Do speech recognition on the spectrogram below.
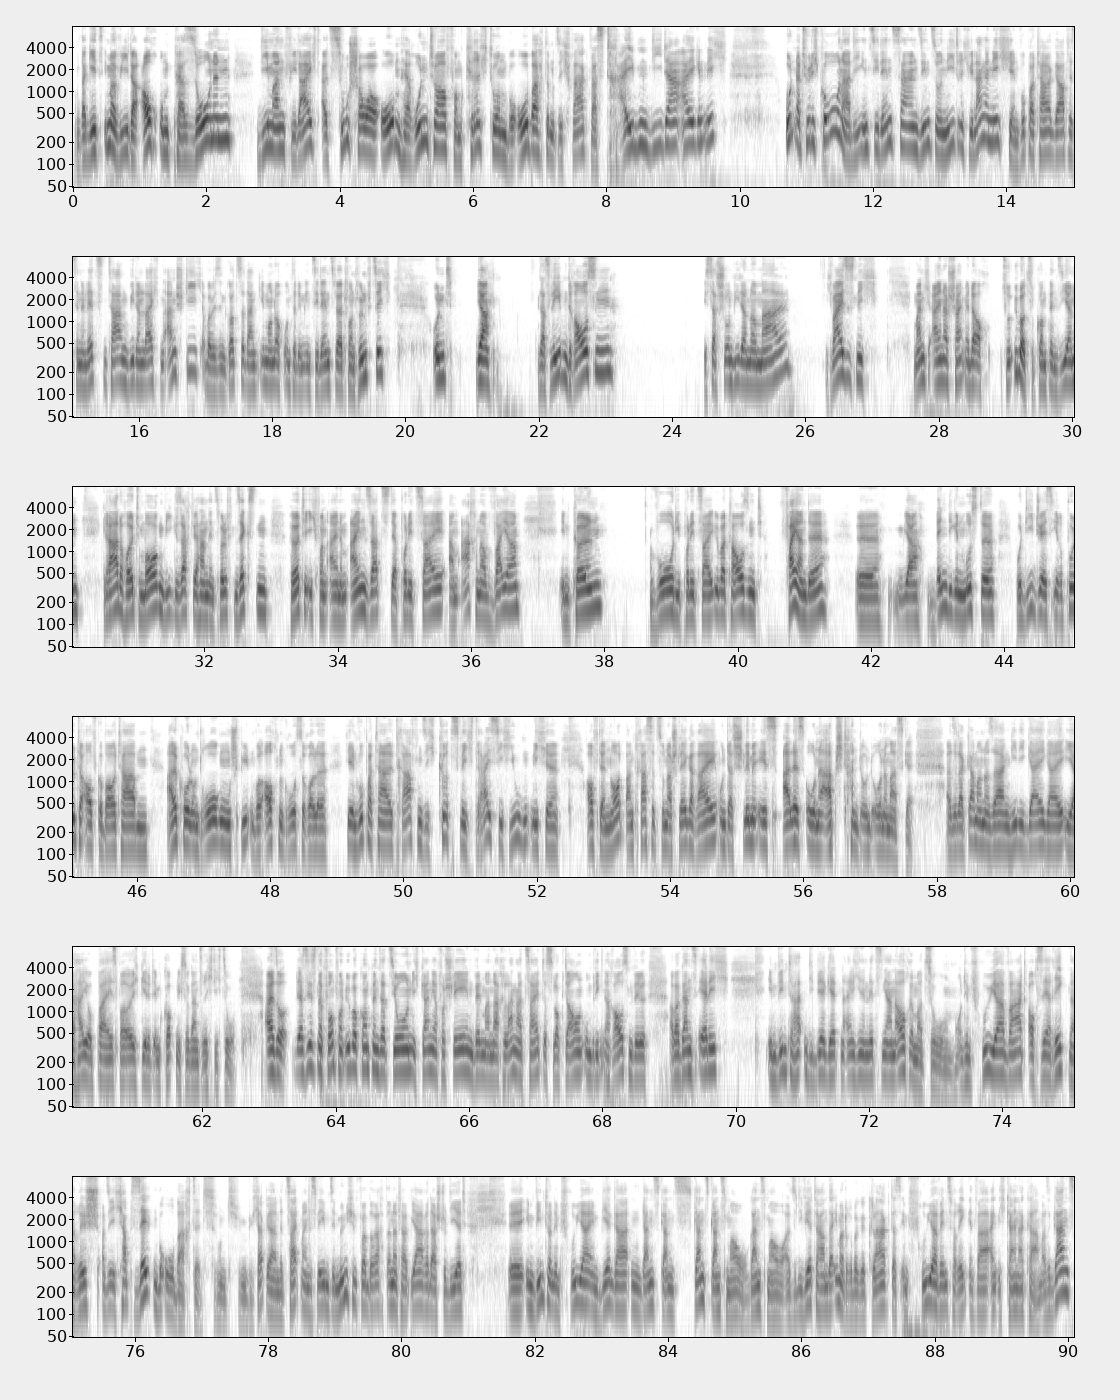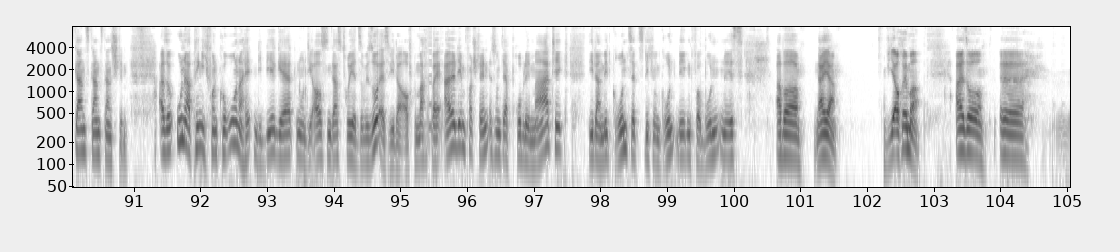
Und da geht es immer wieder auch um Personen, die man vielleicht als Zuschauer oben herunter vom Kirchturm beobachtet und sich fragt, was treiben die da eigentlich? Und natürlich Corona. Die Inzidenzzahlen sind so niedrig wie lange nicht. In Wuppertal gab es in den letzten Tagen wieder einen leichten Anstieg, aber wir sind Gott sei Dank immer noch unter dem Inzidenzwert von 50. Und ja, das Leben draußen, ist das schon wieder normal? Ich weiß es nicht. Manch einer scheint mir da auch zu überzukompensieren. Gerade heute Morgen, wie gesagt, wir haben den 12.06., hörte ich von einem Einsatz der Polizei am Aachener Weiher in Köln, wo die Polizei über 1000 Feiernde äh, ja, bändigen musste, wo DJs ihre Pulte aufgebaut haben. Alkohol und Drogen spielten wohl auch eine große Rolle. Hier in Wuppertal trafen sich kürzlich 30 Jugendliche auf der Nordbahntrasse zu einer Schlägerei und das Schlimme ist, alles ohne Abstand und ohne Maske. Also da kann man nur sagen, Hidi Gai Gai, ihr Hayopais, bei euch geht es im Kopf nicht so ganz richtig zu. Also, das ist eine Form von Überkompensation. Ich kann ja verstehen, wenn man nach langer Zeit des Lockdown unbedingt nach draußen will. Aber ganz ehrlich, im Winter hatten die Biergärten eigentlich in den letzten Jahren auch immer zu. Und im Frühjahr war es auch sehr regnerisch. Also ich habe selten beobachtet. Und ich habe ja eine Zeit meines Lebens in München verbracht, anderthalb Jahre da studiert. Äh, Im Winter und im Frühjahr im Biergarten ganz, ganz, ganz, ganz mau, ganz mau. Also die Wirte haben da immer drüber geklagt, dass im Frühjahr, wenn es verregnet war, eigentlich keiner kam. Also ganz, ganz, ganz, ganz schlimm. Also unabhängig von Corona hätten die Biergärten und die Außengastro jetzt sowieso erst wieder aufgemacht, bei all dem Verständnis und der Problematik, die damit grundsätzlich und grundlegend verbunden ist. Aber naja, wie auch immer. Also, äh,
